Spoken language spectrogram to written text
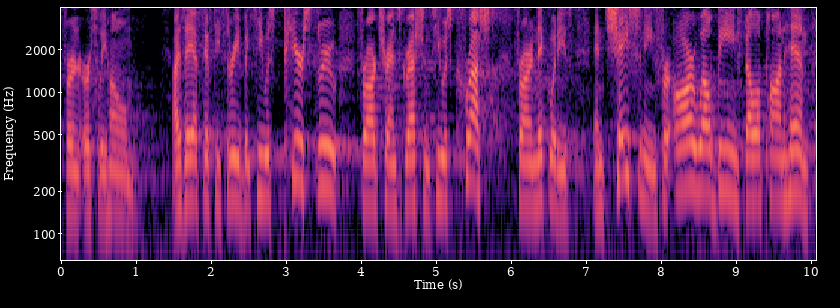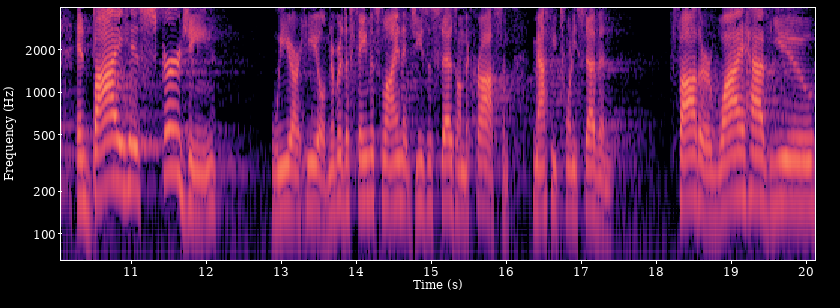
for an earthly home. Isaiah 53, but he was pierced through for our transgressions, he was crushed for our iniquities, and chastening for our well being fell upon him. And by his scourging, we are healed. Remember the famous line that Jesus says on the cross in Matthew 27 Father, why have you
